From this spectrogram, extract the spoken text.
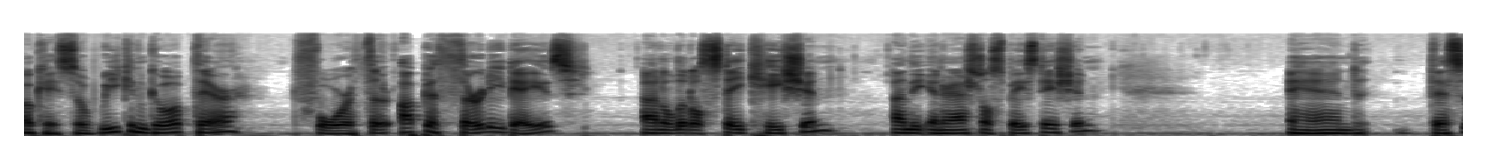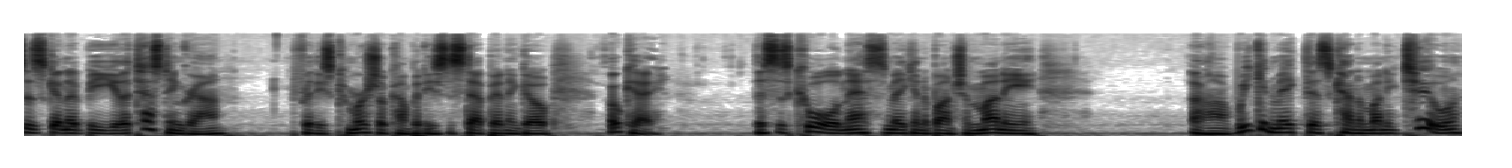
Okay, so we can go up there for th- up to 30 days on a little staycation on the International Space Station. And this is going to be the testing ground for these commercial companies to step in and go, okay, this is cool. NASA's making a bunch of money. Uh, we can make this kind of money too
